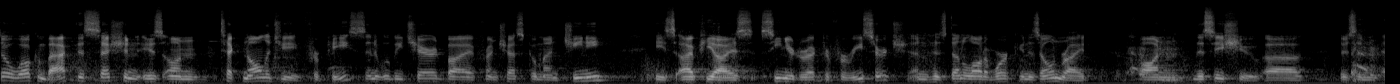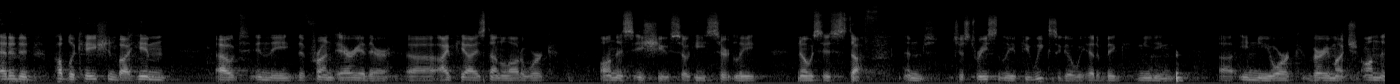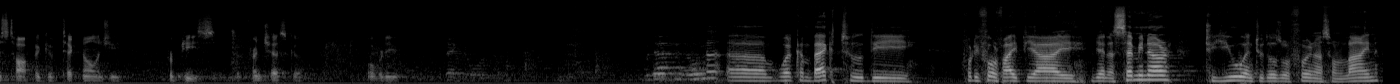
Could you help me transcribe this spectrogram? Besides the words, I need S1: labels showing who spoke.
S1: So, welcome back. This session is on technology for peace, and it will be chaired by Francesco Mancini. He's IPI's Senior Director for Research and has done a lot of work in his own right on this issue. Uh, there's an edited publication by him out in the, the front area there. Uh, IPI has done a lot of work on this issue, so he certainly knows his stuff. And just recently, a few weeks ago, we had a big meeting uh, in New York very much on this topic of technology for peace. So, Francesco, over to you.
S2: Good afternoon. Uh, welcome back to the 44th IPI Vienna seminar, to you and to those who are following us online.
